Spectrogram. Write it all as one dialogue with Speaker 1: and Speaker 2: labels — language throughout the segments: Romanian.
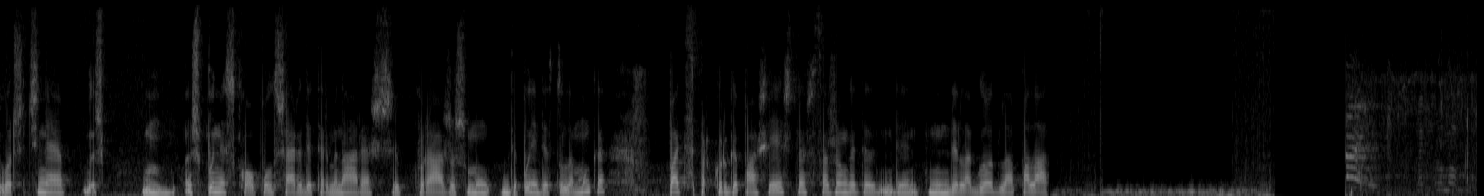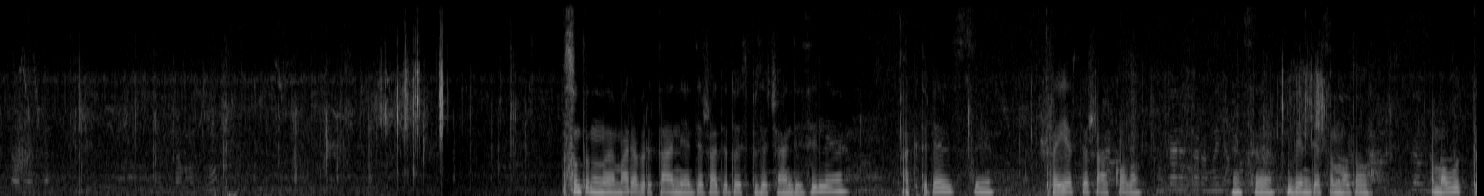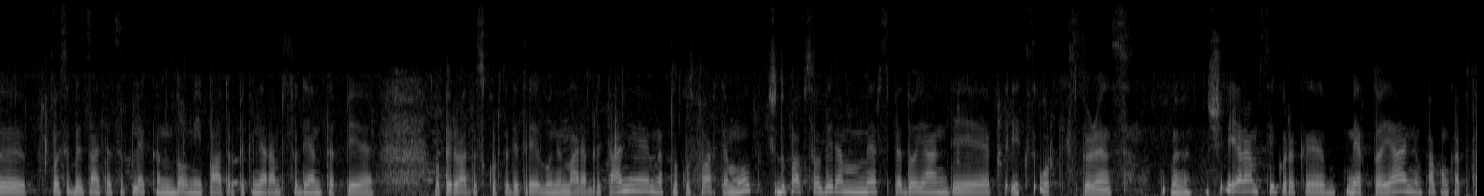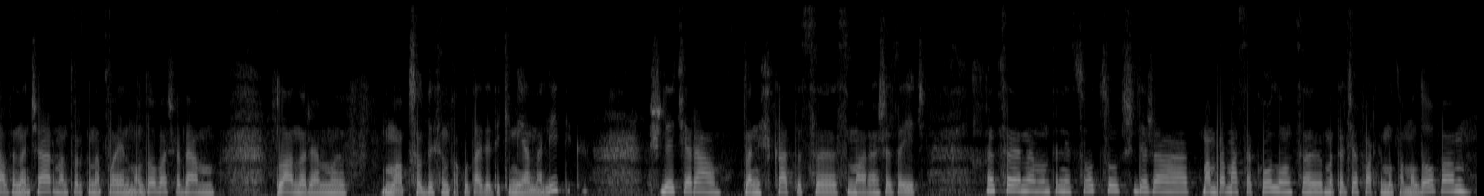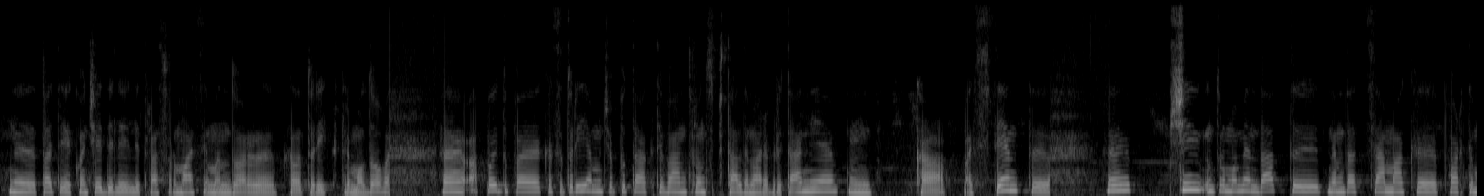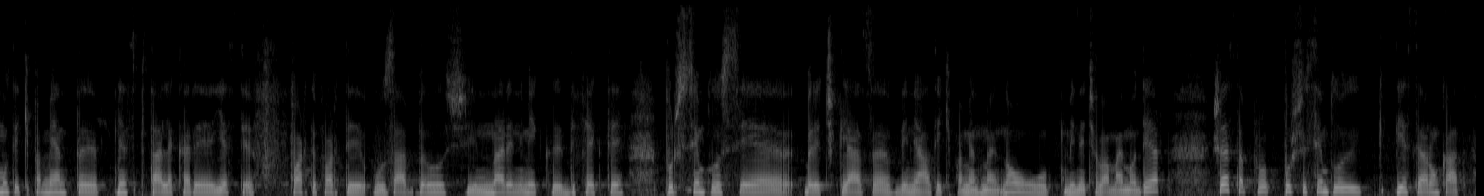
Speaker 1: oricine își, își pune scopul și are determinarea și curajul și mun- depune destulă muncă, poate să parcurgă pașii ăștia și să ajungă de, de, de la glod la palat. Sunt în Marea Britanie deja de 12 ani de zile, activez, trăiesc deja acolo, însă vin des în Moldova. Am avut uh, posibilitatea să plec în 2004 pe când eram studentă pe o perioadă scurtă de 3 luni în Marea Britanie. Mi-a plăcut foarte mult și după absolvire am mers pe 2 ani de work experience. Uh, Și eram sigură că merg 2 ani, îmi fac un capital financiar, mă întorc înapoi în Moldova și aveam planuri, am mă absolvisem facultatea de chimie analitică și deci era planificată să, să mă aranjez aici. Însă mi-am întâlnit soțul și deja am rămas acolo, însă mă trăgea foarte mult la Moldova. Toate concediile le transformasem în doar călătorii către Moldova. Apoi, după căsătorie, am început a activa într-un spital de Mare Britanie ca asistent și într-un moment dat ne-am dat seama că foarte mult echipament din spitale care este foarte, foarte uzabil și nu are nimic defecte, pur și simplu se reciclează, vine alt echipament mai nou, vine ceva mai modern și asta pur și simplu este aruncat.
